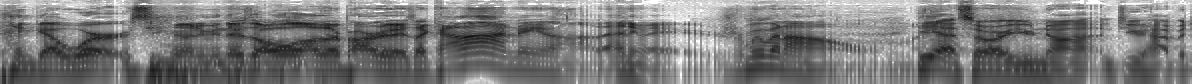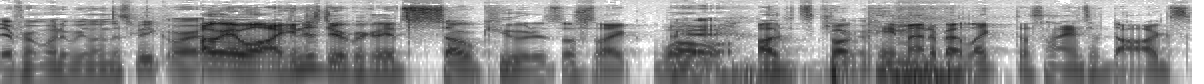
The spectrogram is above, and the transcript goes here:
and get worse. You know what I mean? There's a whole other part of it. It's like, come on, you know. anyways, we're moving on. Yeah. So are you not? Do you have a different? What did we learn this week? Or Okay, well, I can just do it quickly. It's so cute. It's just like, whoa, Okay, a book cute. came out about like the science of dogs.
